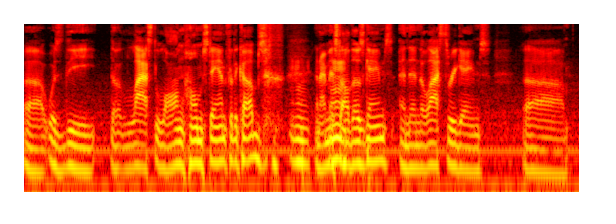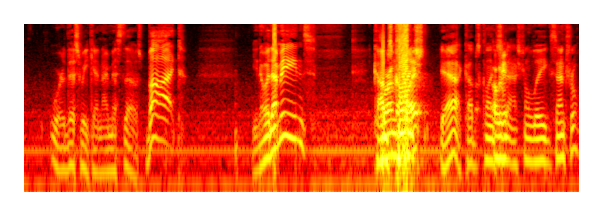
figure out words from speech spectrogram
uh, was the the last long homestand for the Cubs, and I missed all those games. And then the last three games uh, were this weekend. I missed those, but you know what that means. Cubs clinched. Yeah, Cubs clinched Okay. National League Central.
